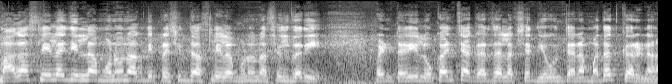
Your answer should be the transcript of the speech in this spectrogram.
मागासलेला जिल्हा म्हणून अगदी प्रसिद्ध असलेला म्हणून असेल जरी पण तरी लोकांच्या गरजा लक्षात घेऊन त्यांना मदत करणं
